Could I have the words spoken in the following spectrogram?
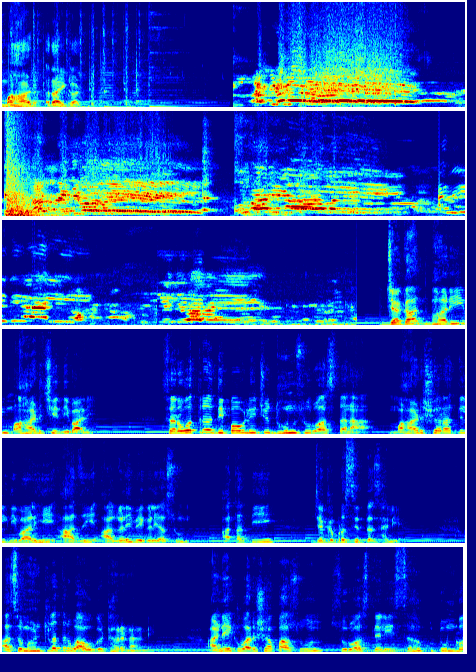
महाड रायगड. जगात भारी महाडची दिवाळी. सर्वत्र दीपावलीची धूम सुरू असताना महाड शहरातील दिवाळी ही आजही आगळी वेगळी असून आता ती जगप्रसिद्ध झाली आहे असं म्हटलं तर वावगं ठरणार नाही. अनेक वर्षापासून सुरू असलेली सहकुटुंब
